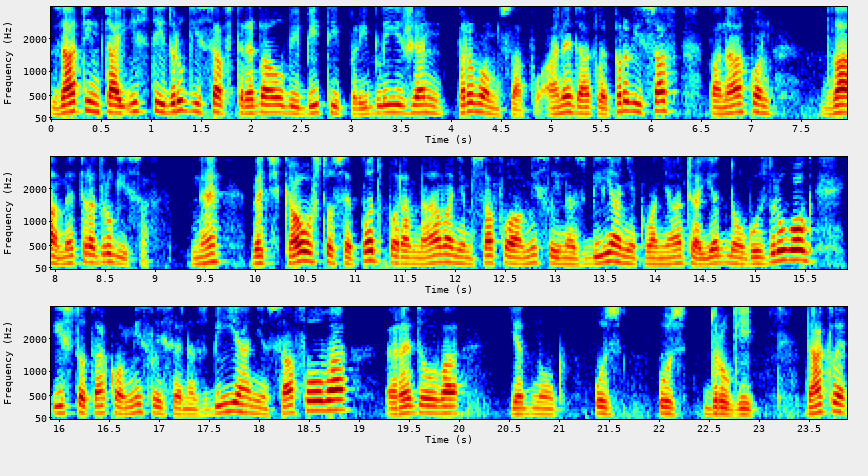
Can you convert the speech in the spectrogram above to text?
Zatim taj isti drugi saf trebao bi biti približen prvom safu, a ne dakle prvi saf pa nakon dva metra drugi saf. Ne, već kao što se pod poravnavanjem safova misli na zbijanje klanjača jednog uz drugog, isto tako misli se na zbijanje safova redova jednog uz, uz drugi. Dakle,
